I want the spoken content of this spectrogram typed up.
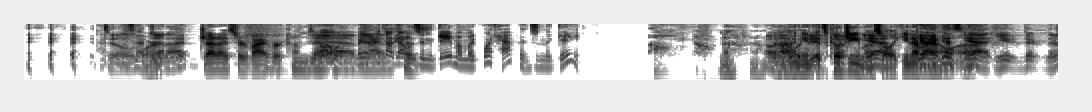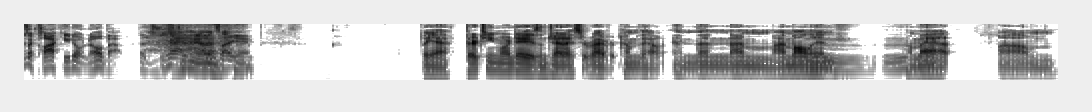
Till was that? or Jedi. Jedi Survivor comes Yeah, oh out. man, I man, thought that was in the game. I'm like, what happens in the game? Oh no, no, no. Oh, no. I mean, be it's fun. Kojima, Yeah. so like you never yeah, know. I guess Uh, yeah. You there, there's a clock you don't know about. That's just Yeah, I was like, game. But yeah, 13 more days and Jedi Survivor comes out, and then I'm I'm all in. Mm, mm. I'm at. Um,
